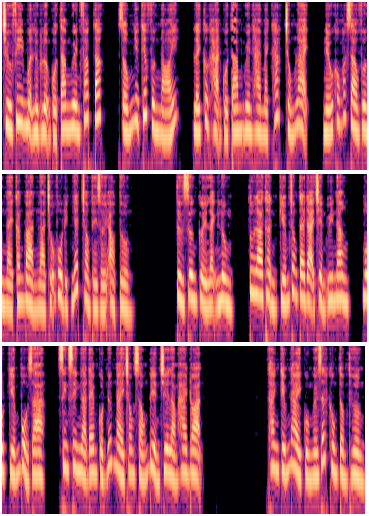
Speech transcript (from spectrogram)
Trừ phi mượn lực lượng của Tam Nguyên Pháp Tắc, giống như Kiếp Vương nói, lấy cực hạn của Tam Nguyên hai mạch khác chống lại, nếu không Hắc Giao Vương này căn bản là chỗ vô địch nhất trong thế giới ảo tưởng. Từ Dương cười lạnh lùng, Tu La Thần kiếm trong tay đại triển uy năng, một kiếm bổ ra, sinh sinh là đem cột nước này trong sóng biển chia làm hai đoạn. Thanh kiếm này của ngươi rất không tầm thường,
